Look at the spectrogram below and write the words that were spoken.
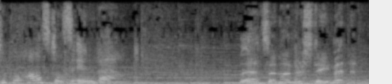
Multiple hostiles inbound. That's an understatement.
